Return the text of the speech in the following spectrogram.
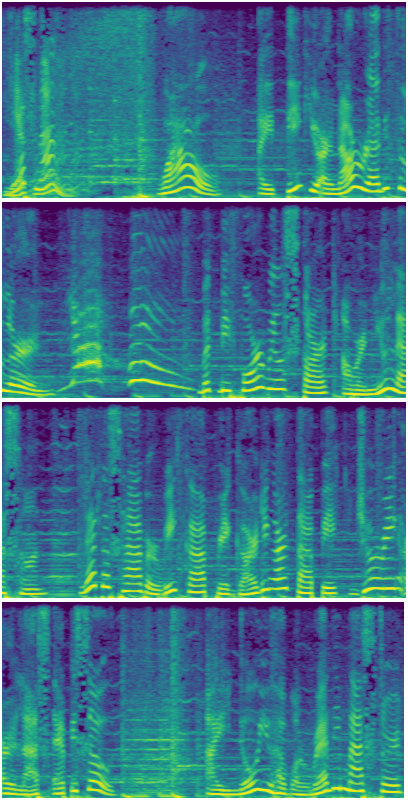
Yes, ma'am. Wow! I think you are now ready to learn. Yahoo! But before we'll start our new lesson, let us have a recap regarding our topic during our last episode. I know you have already mastered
